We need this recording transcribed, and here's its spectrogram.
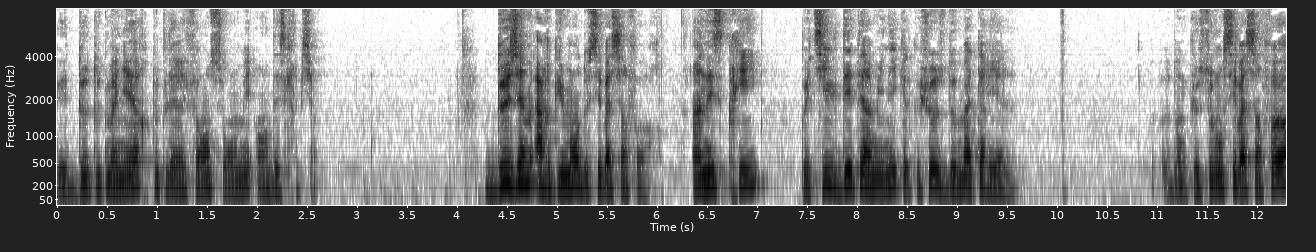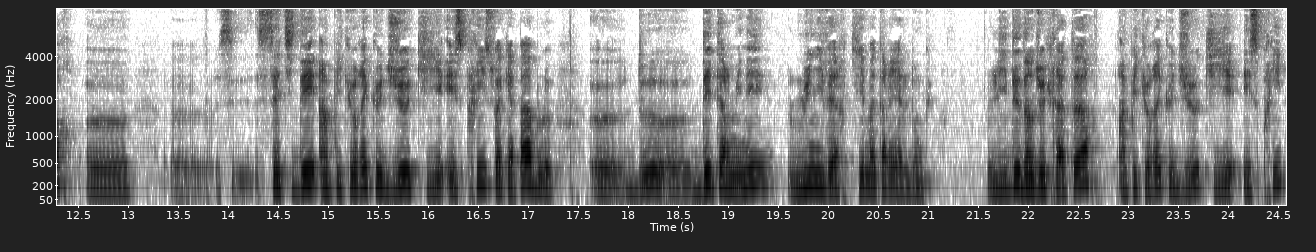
Et de toute manière, toutes les références seront mises en description. Deuxième argument de Sébastien Faure. Un esprit peut-il déterminer quelque chose de matériel? Donc selon Sébastien Faure, euh, euh, cette idée impliquerait que Dieu qui est esprit soit capable euh, de déterminer l'univers qui est matériel. Donc L'idée d'un Dieu créateur impliquerait que Dieu, qui est esprit,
